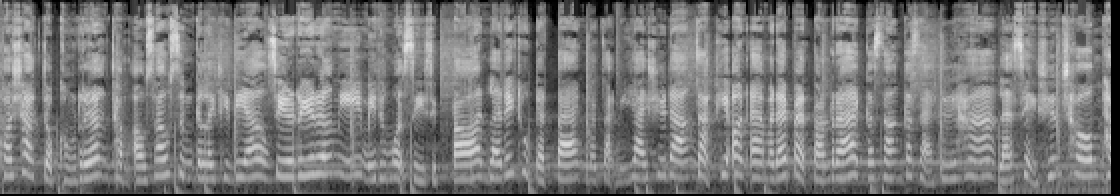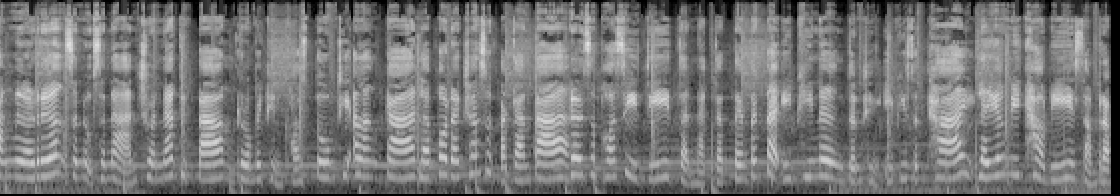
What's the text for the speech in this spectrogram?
เพราะฉากจบของเรื่องทำเอาเศร้าซึมกันเลยทีเดียว ซีรีส์เรื่องนี้มีทั้งหมด 40 ตอน และได้ถูกดัดแปลงมาจากนิยายชื่อดัง จากที่ออนแอร์มาได้ 8 ตอนแรกก็สร้างกระแสฮือฮาและเสียงชื่นชม ทั้งเนื้อเรื่องสนุกสนานชวนน่าติดตาม รวมไปถึงคอสตูมที่อลังการและโปรดักชันสุดตระการตา โดยเฉพาะ 4G จัดหนักจัดเต็มตั้งแต่ EP 1 จนถึง EP สุดท้าย และยังมีข่าวดีสำหรับ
